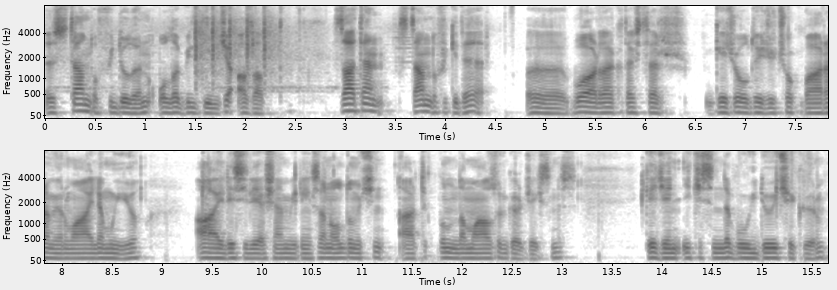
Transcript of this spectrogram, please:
e, standoff videolarını olabildiğince azalttım. Zaten standoff 2'de e, bu arada arkadaşlar gece olduğu için çok bağıramıyorum. Ailem uyuyor. Ailesiyle yaşayan bir insan olduğum için artık bunu da mazur göreceksiniz. Gecenin ikisinde bu videoyu çekiyorum.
